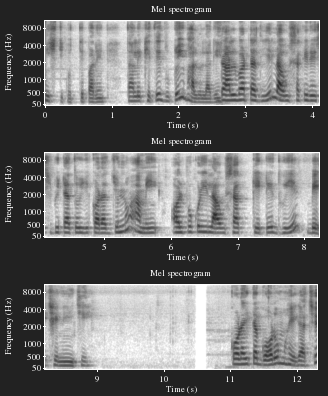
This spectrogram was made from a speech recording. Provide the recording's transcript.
মিষ্টি করতে পারেন। তাহলে খেতে দুটোই ভালো লাগে। ডাল বাটা দিয়ে লাউ শাকের রেসিপিটা তৈরি করার জন্য আমি অল্প করেই লাউ শাক কেটে ধুয়ে বেছে নিয়েছি। কড়াইটা গরম হয়ে গেছে।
